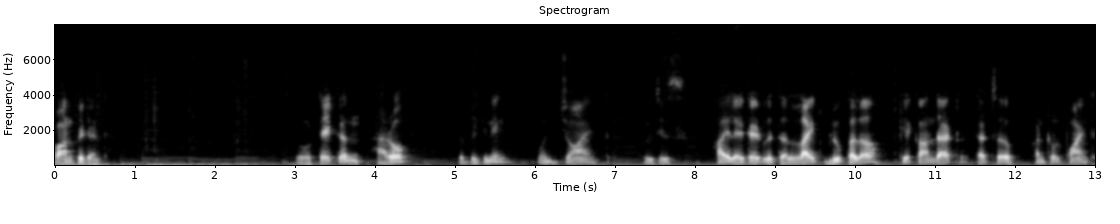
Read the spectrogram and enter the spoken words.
confident? So take an arrow, the beginning, one joint which is highlighted with a light blue color. Click on that, that's a control point.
